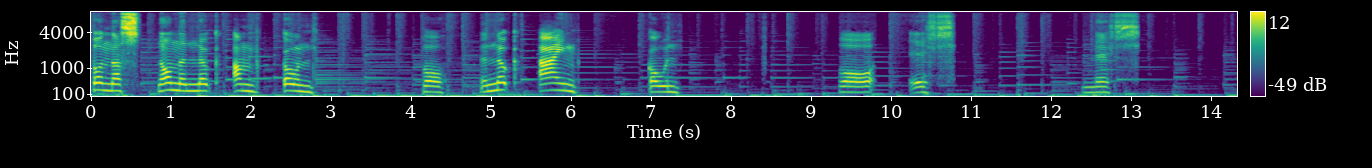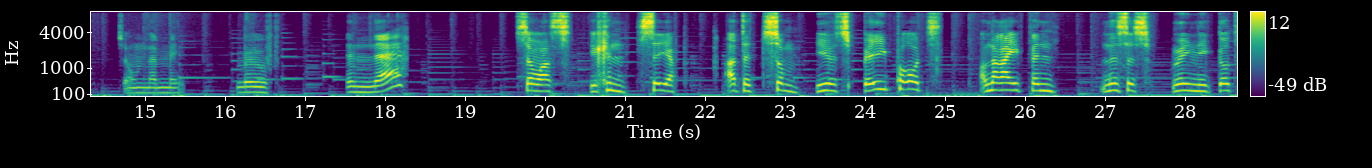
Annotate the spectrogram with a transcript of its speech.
Bonus, not the look I'm going for. The look I'm going for is this so let me move in there. So as you can see I've added some USB ports I think this is really good.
